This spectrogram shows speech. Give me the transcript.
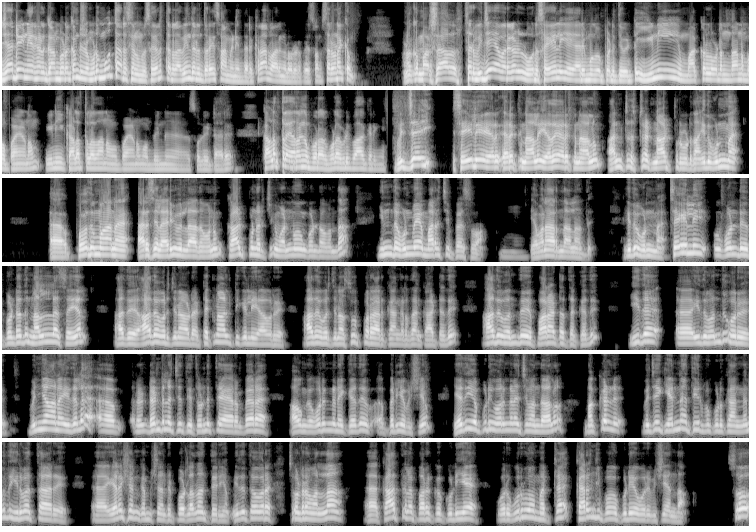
JD நேர்கள் காண்படக்கம் நம்முடைய மூத்த அரசியல் விமர்சகர் திரு ரவீந்திரன் துரைசாமி இணைந்திருக்கிறார். வாருங்களோட பேசுவோம். சார் வணக்கம். வணக்கம் மார்ஷால். சார் விஜய் அவர்கள் ஒரு செயலியை அறிமுகப்படுத்தி விட்டு இனி மக்களுடன் தான் நம்ம பயணம் இனி களத்துல தான் நம்ம பயணம் அப்படின்னு சொல்லிட்டாரு. களத்துல இறங்க போறாரு போல எப்படி பாக்குறீங்க? விஜய் செயலியை இற- இறக்குனாலும் எதை இறக்குனாலும் அன்டெஸ்டட் நாட் ப்ரூவ்டு தான். இது உண்மை. போதுமான அரசியல் அறிவு இல்லாதவனும் காழ்ப்புணர்ச்சியும் வன்மமும் கொண்டவன் தான் இந்த உண்மையை மறைச்சு பேசுவான். எவனா இருந்தாலும் அது. இது உண்மை. செயலி கொண்டு பண்றது நல்ல செயல். அது ஆதவர்ஜுனாவோட டெக்னாலஜிக்கலி அவர் ஆதவர்ஜுனா சூப்பராக இருக்காங்கிறதான் காட்டுது. அது வந்து பாராட்டத்தக்கது. இதை இது வந்து ஒரு விஞ்ஞான இதில் ரெண்டு லட்சத்தி தொண்ணூற்றி ஆயிரம் பேரை அவங்க ஒருங்கிணைக்கிறது பெரிய விஷயம். எது எப்படி ஒருங்கிணைச்சு வந்தாலும் மக்கள் விஜய்க்கு என்ன தீர்ப்பு கொடுக்காங்கிறது இருபத்தாறு எலெக்ஷன் கமிஷன் ரிப்போர்ட்டில் தான் தெரியும். இது தவிர சொல்றவன்லாம் காற்றுல பறக்கக்கூடிய ஒரு உருவமற்ற கரைஞ்சு போகக்கூடிய ஒரு விஷயம்தான் ஸோ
